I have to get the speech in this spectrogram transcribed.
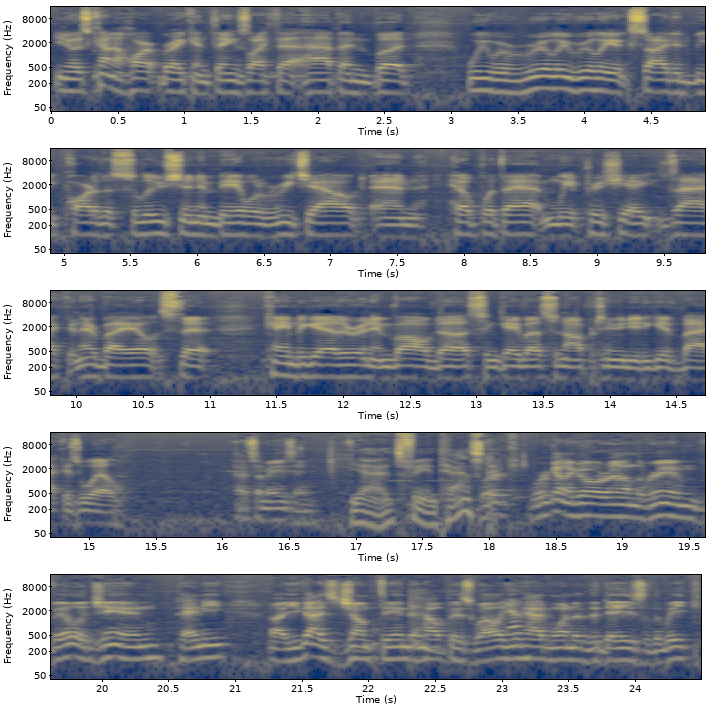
you know, it's kind of heartbreaking things like that happen, but we were really, really excited to be part of the solution and be able to reach out and help with that. And we appreciate Zach and everybody else that came together and involved us and gave us an opportunity to give back as well. That's amazing. Yeah, it's fantastic. We're, we're going to go around the room. Village Inn, Penny, uh, you guys jumped in to help as well. You had one of the days of the week.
